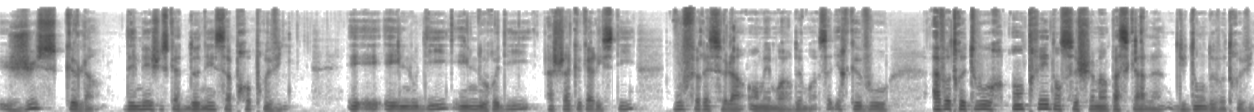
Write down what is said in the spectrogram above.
jusque-là, d'aimer jusqu'à donner sa propre vie. Et, il nous dit, et il nous redit à chaque Eucharistie, vous ferez cela en mémoire de moi. C'est-à-dire que vous, à votre tour, entrez dans ce chemin pascal du don de votre vie.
